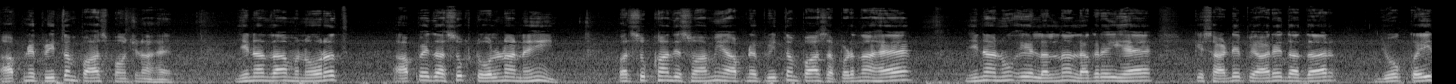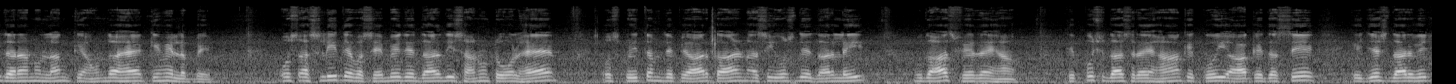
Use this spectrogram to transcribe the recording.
ਆਪਣੇ ਪ੍ਰੀਤਮ ਪਾਸ ਪਹੁੰਚਣਾ ਹੈ। ਜਿਨ੍ਹਾਂ ਦਾ ਮਨੋਰਥ ਆਪੇ ਦਾ ਸੁਖ ਟੋਲਣਾ ਨਹੀਂ, ਪਰ ਸੁੱਖਾਂ ਦੇ ਸੁਆਮੀ ਆਪਣੇ ਪ੍ਰੀਤਮ ਪਾਸ ਅਪੜਨਾ ਹੈ, ਜਿਨ੍ਹਾਂ ਨੂੰ ਇਹ ਲਲਨਾ ਲੱਗ ਰਹੀ ਹੈ ਕਿ ਸਾਡੇ ਪਿਆਰੇ ਦਾ ਦਰ ਜੋ ਕਈ ਦਰਾਂ ਨੂੰ ਲੰਘ ਕੇ ਆਉਂਦਾ ਹੈ ਕਿਵੇਂ ਲੱਭੇ। ਉਸ ਅਸਲੀ ਤੇ ਵਸੇਬੇ ਦੇ ਦਰ ਦੀ ਸਾਨੂੰ ਟੋਲ ਹੈ। ਉਸ ਪ੍ਰੀਤਮ ਦੇ ਪਿਆਰ ਕਾਰਨ ਅਸੀਂ ਉਸ ਦੇ ਦਰ ਲਈ ਉਦਾਸ ਫਿਰ ਰਹੇ ਹਾਂ ਤੇ ਪੁੱਛ ਦੱਸ ਰਹੇ ਹਾਂ ਕਿ ਕੋਈ ਆ ਕੇ ਦੱਸੇ ਕਿ ਜਿਸ ਦਰ ਵਿੱਚ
